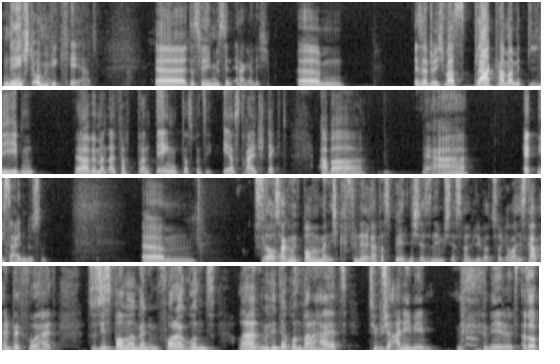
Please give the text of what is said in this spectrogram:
Nicht umgekehrt. Äh, das finde ich ein bisschen ärgerlich. Ähm, ist natürlich was, klar kann man mit leben, ja, wenn man einfach dran denkt, dass man sie erst reinsteckt, aber ja, hätte nicht sein müssen. Ähm, Zu genau. der Aussage mit Bomberman, ich finde gerade das Bild nicht, also nehme ich erstmal lieber zurück, aber es gab ein Bild, wo halt, du siehst Bomberman im Vordergrund und dann im Hintergrund waren halt typische Anime-Mädels. Also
